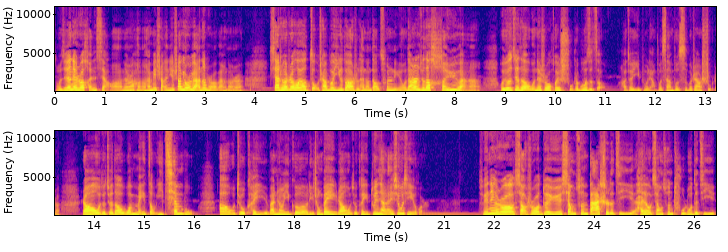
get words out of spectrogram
我记得那时候很小啊，那时候可能还没上，一上幼儿园的时候吧，可能是下车之后要走差不多一个多小时才能到村里。我当时觉得很远，我就记得我那时候会数着步子走，好就一步两步三步四步这样数着，然后我就觉得我每走一千步啊，我就可以完成一个里程碑，然后我就可以蹲下来休息一会儿。所以那个时候小时候对于乡村巴士的记忆，还有乡村土路的记忆，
